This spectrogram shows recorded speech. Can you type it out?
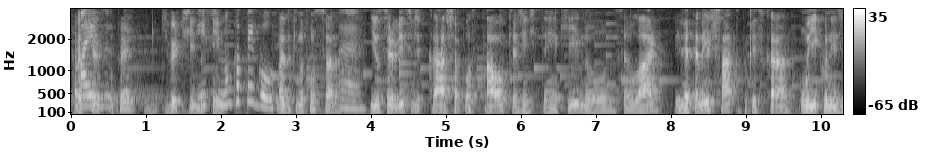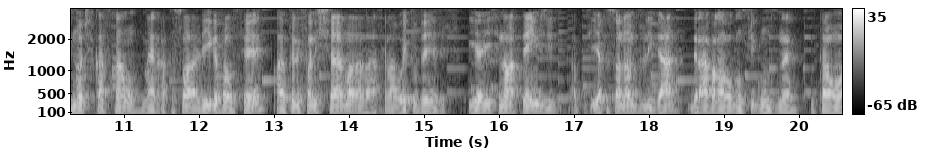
parece que é Mas super divertido, Isso assim. nunca pegou. Mas aqui não funciona. É. E o serviço de caixa postal que a gente tem aqui no, no celular, ele é até meio chato, porque fica um ícone de notificação, né? A pessoa liga pra você, aí o telefone chama lá, sei lá, oito vezes, e aí se não atende a- e a pessoa não desligar, grava lá alguns segundos, né? Então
